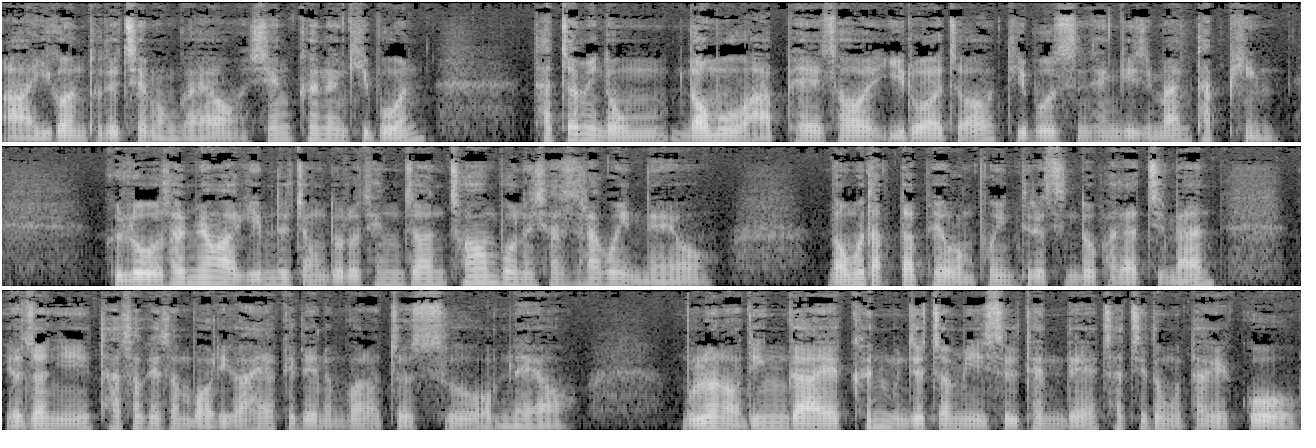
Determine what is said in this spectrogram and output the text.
아 이건 도대체 뭔가요? 싱크는 기본 타점이 너무, 너무 앞에서 이루어져 디봇은 생기지만 타핑 글로 설명하기 힘들 정도로 생전 처음 보는 샷을 하고 있네요. 너무 답답해 원포인트 레슨도 받았지만 여전히 타석에선 머리가 하얗게 되는 건 어쩔 수 없네요. 물론 어딘가에 큰 문제점이 있을 텐데 찾지도 못하겠고,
